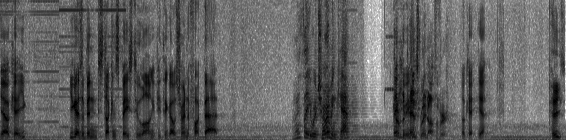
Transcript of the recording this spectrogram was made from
Yeah, okay, you, you guys have been stuck in space too long if you think I was trying to fuck that. I thought you were charming, Cap. Thank Found you, the Iggy. pants right off of her. Okay, yeah. Peace.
